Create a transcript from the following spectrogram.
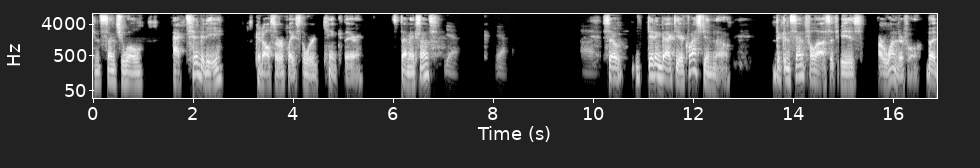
consensual activity could also replace the word kink there. Does that make sense? Yeah. Yeah. Uh, so, getting back to your question though, the consent philosophies are wonderful, but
